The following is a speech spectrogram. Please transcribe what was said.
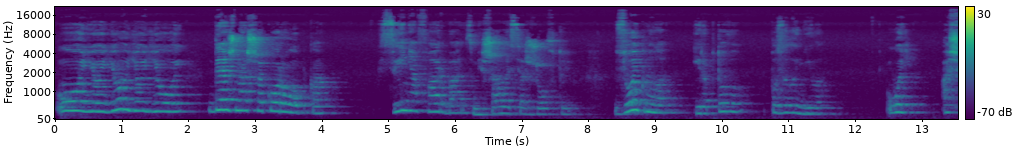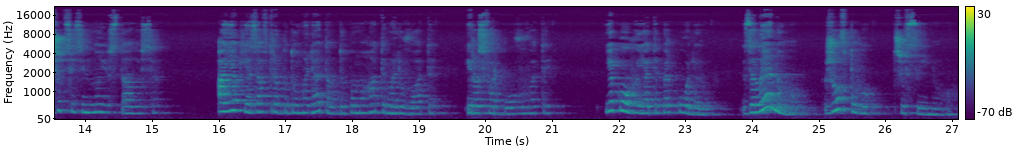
Ой-ой-ой-ой-ой, де ж наша коробка? Синя фарба змішалася з жовтою, зойкнула і раптово позеленіла. Ой, а що це зі мною сталося? А як я завтра буду малятам допомагати малювати і розфарбовувати? Якого я тепер кольору? Зеленого, жовтого чи синього?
